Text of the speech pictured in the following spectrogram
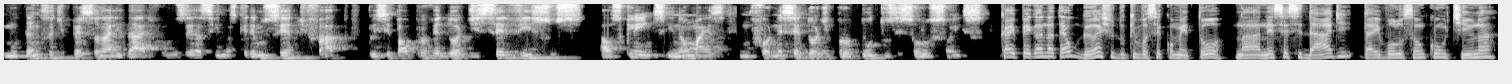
mudança de personalidade, vamos dizer assim. Nós queremos ser, de fato, o principal provedor de serviços aos clientes e não mais um fornecedor de produtos e soluções. Cai, pegando até o gancho do que você comentou na necessidade da evolução contínua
